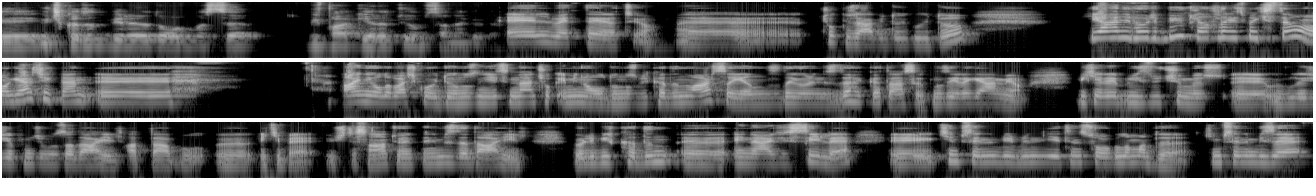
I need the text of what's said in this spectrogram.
e, üç kadın bir arada olması bir fark yaratıyor mu sana göre? Elbette yaratıyor. Ee, çok güzel bir duyguydu. Yani böyle büyük laflar etmek istemem ama gerçekten e, aynı yola baş koyduğunuz, niyetinden çok emin olduğunuz bir kadın varsa yanınızda, yörenizde hakikaten sırtınız yere gelmiyor. Bir kere biz üçümüz, e, uygulayıcı yapımcımız da dahil, hatta bu e, ekibe, işte sanat yönetmenimiz de dahil, böyle bir kadın e, enerjisiyle e, kimsenin birbirinin niyetini sorgulamadığı, kimsenin bize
